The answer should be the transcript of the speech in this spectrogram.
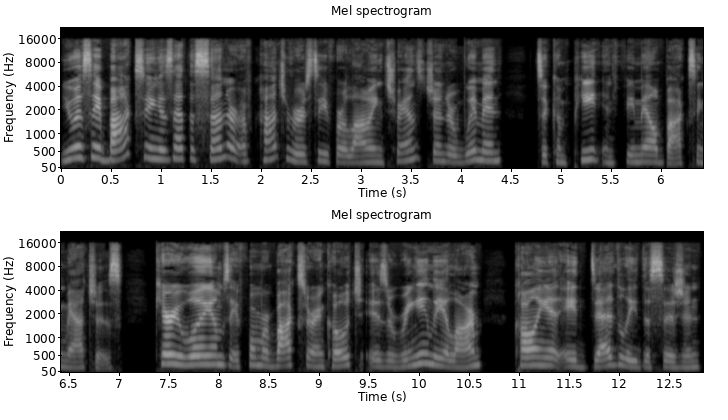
USA Boxing is at the center of controversy for allowing transgender women to compete in female boxing matches. Cary Williams, a former boxer and coach, is ringing the alarm, calling it a deadly decision.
